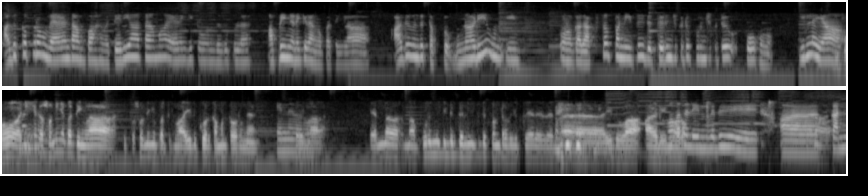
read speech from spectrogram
அதுக்கப்புறம் வேண்டாம்ப்பா நம்ம தெரியாதமா இறங்கிட்டு வந்ததுக்குள்ள அப்படின்னு நினைக்கிறாங்க பாத்தீங்களா? அது வந்து தப்பு. முன்னாடியே உனக்கு அதை அக்செப்ட் பண்ணிட்டு இதை தெரிஞ்சுக்கிட்டு புரிஞ்சுக்கிட்டு போகணும். இல்லையா? இப்போ நீங்க இத சொன்னீங்க பாத்தீங்களா? இப்போ சொன்னீங்க பாத்தீங்களா? இதுக்கு ஒரு கமெண்ட் வருங்க. என்ன? சரிங்களா? என்ன வரும்னா புரிஞ்சுக்கிட்டு தெரிஞ்சுக்கிட்டு பண்றதுக்கு பேரு என்ன? இதுவா? அப்படின்னு கண்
